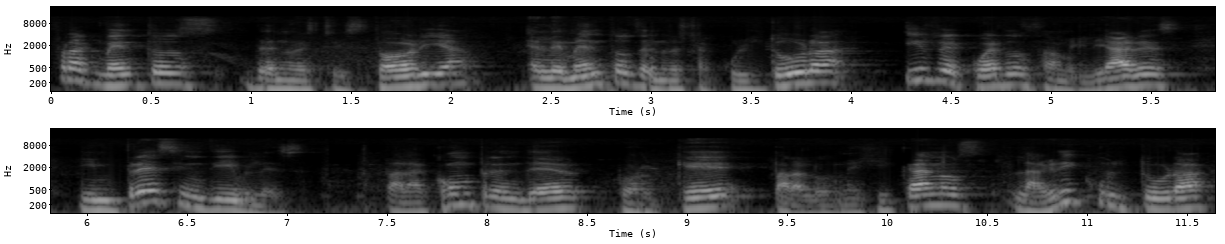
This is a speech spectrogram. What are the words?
fragmentos de nuestra historia, elementos de nuestra cultura y recuerdos familiares imprescindibles para comprender por qué para los mexicanos la agricultura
